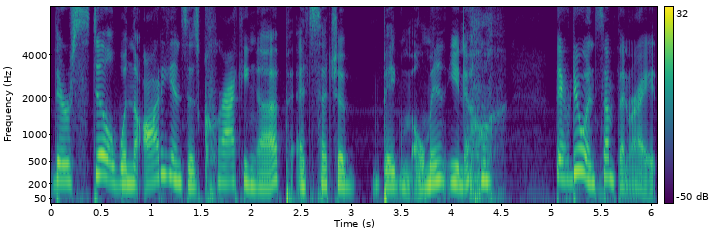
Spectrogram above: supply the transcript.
there's still when the audience is cracking up at such a big moment, you know, they're doing something right.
